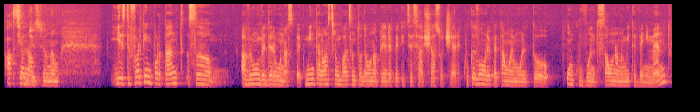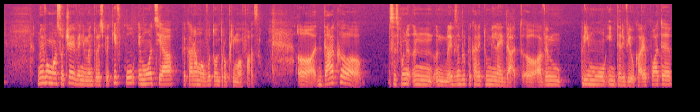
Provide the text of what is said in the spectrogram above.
acționăm? Să gestionăm. Este foarte important să avem în vedere un aspect. Mintea noastră învață întotdeauna prin repetiție și asociere. Cu cât vom repeta mai mult uh, un cuvânt sau un anumit eveniment, noi vom asocia evenimentul respectiv cu emoția pe care am avut-o într-o primă fază. Uh, dacă, să spun în, în exemplu pe care tu mi l-ai dat, uh, avem primul interviu care poate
